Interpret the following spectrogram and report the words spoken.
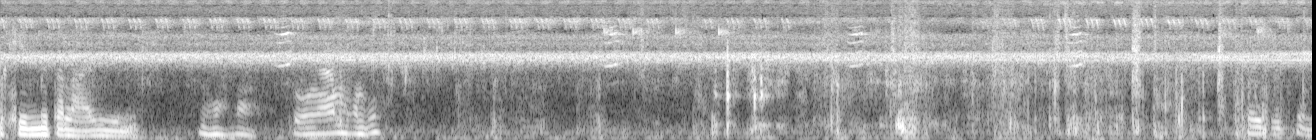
ก็เข็งไปตลาดอยู่นี่เนี่ยนะตัวงามผมดิเคยดูเห็น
